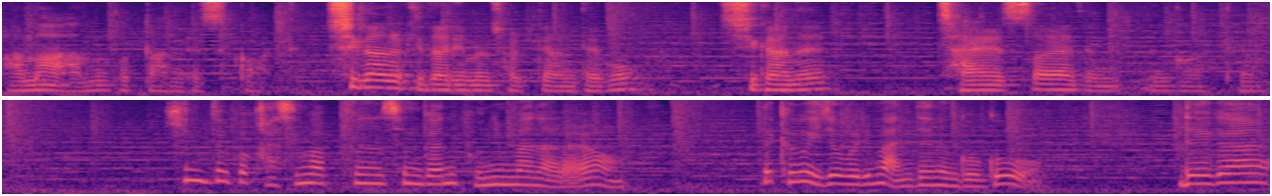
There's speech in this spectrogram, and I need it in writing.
아마 아무것도 안 됐을 것 같아요. 시간을 기다리면 절대 안 되고 시간을 잘 써야 되는 것 같아요. 힘들고 가슴 아픈 순간은 본인만 알아요. 근데 그거 잊어버리면 안 되는 거고 내가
